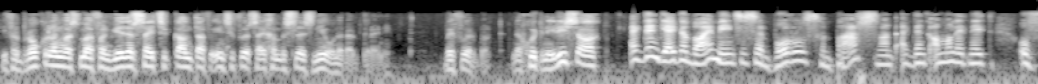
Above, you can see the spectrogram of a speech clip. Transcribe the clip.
Die verbrokkeling was maar van wederwysige kant af ensovoorts sy gaan beslis nie onderhoud kry nie. Byvoorbeeld. Nou goed, in hierdie saak Ek dink jy het nou baie mense se borrels gebars want ek dink almal het net of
